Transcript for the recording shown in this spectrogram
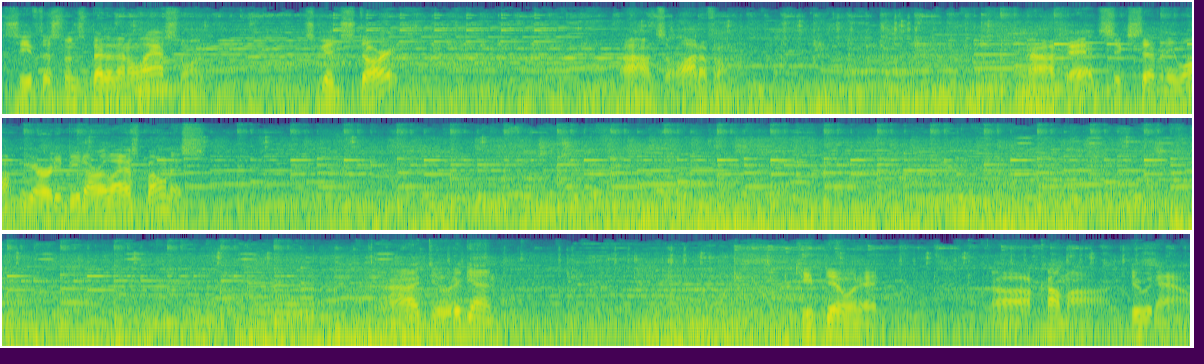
See if this one's better than the last one. It's a good start. Wow, it's a lot of them. Not bad, 671. We already beat our last bonus. Alright, do it again. Keep doing it. Oh, come on. Do it now.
